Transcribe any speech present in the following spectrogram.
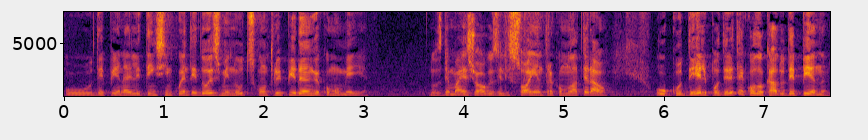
O Depena ele tem 52 minutos contra o Ipiranga como meia. Nos demais jogos ele só entra como lateral. O cu dele poderia ter colocado o Depena.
